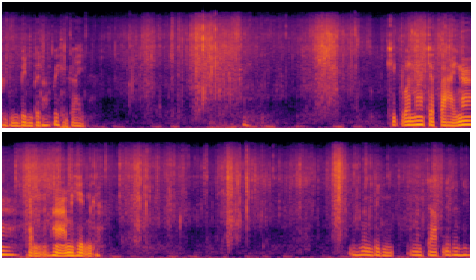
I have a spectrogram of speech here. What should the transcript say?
บินบินไปทางไปไกลนะคิดว่าน่าจะตายหน้าขันหาไม่เห็นกันมันบินมันจับอยู่ตรงนี้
